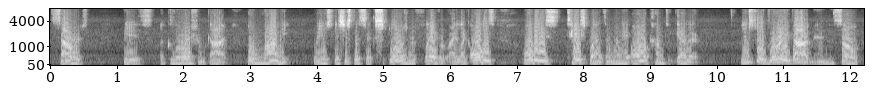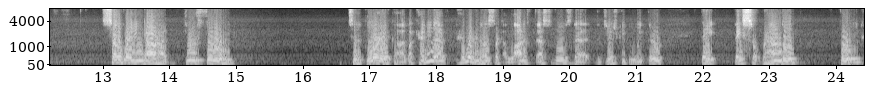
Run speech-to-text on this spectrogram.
Sour is a glory from God. Umami it's, it's just this explosion of flavor, right? Like all these all these taste buds, and when they all come together, it's to the glory of God, man. And so celebrating God through food to the glory of God. Like, have you ever, have you ever noticed like a lot of festivals that the Jewish people went through? They they surrounded food.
